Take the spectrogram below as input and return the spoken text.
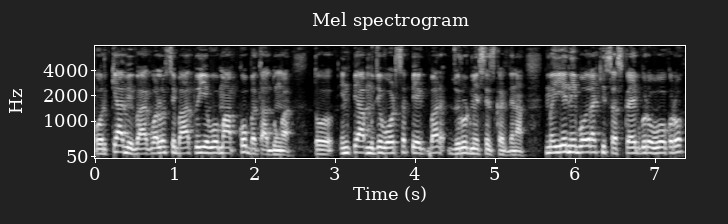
और क्या विभाग वालों से बात हुई है वो मैं आपको बता दूँगा। तो इन पर आप मुझे व्हाट्सअप पर एक बार ज़रूर मैसेज कर देना। मैं ये नहीं बोल रहा कि सब्सक्राइब करो, वो करो।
